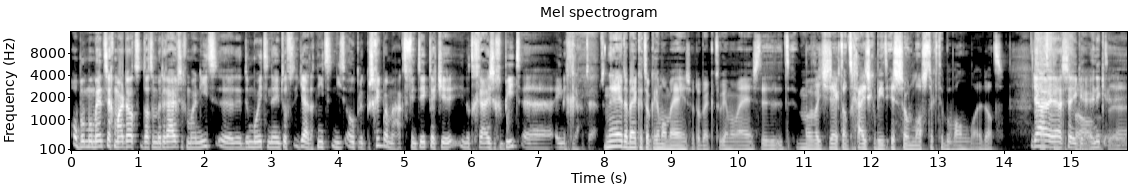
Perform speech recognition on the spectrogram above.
op het moment zeg maar, dat, dat een bedrijf zeg maar, niet de moeite neemt of ja, dat niet, niet openlijk beschikbaar maakt, vind ik dat je in dat grijze gebied enige ruimte hebt. Nee, daar ben ik het ook helemaal mee eens. Daar ben ik het ook helemaal mee eens. Het, maar wat je zegt, dat grijze gebied is zo lastig te bewandelen. Dat, ja, ja zeker. En, ik, uh,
